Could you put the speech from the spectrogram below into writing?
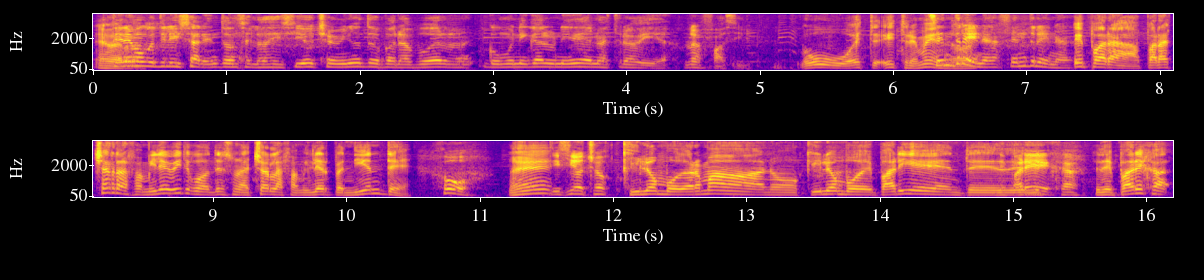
es Tenemos que utilizar entonces los 18 minutos para poder comunicar una idea de nuestra vida. No es fácil. Uh, este, es tremendo. Se ¿eh? entrena, se entrena. Es para, para charla familiar, ¿viste? Cuando tenés una charla familiar pendiente. ¡Oh! ¿eh? 18. Quilombo de hermanos, quilombo de pariente, De pareja. De, pareja.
